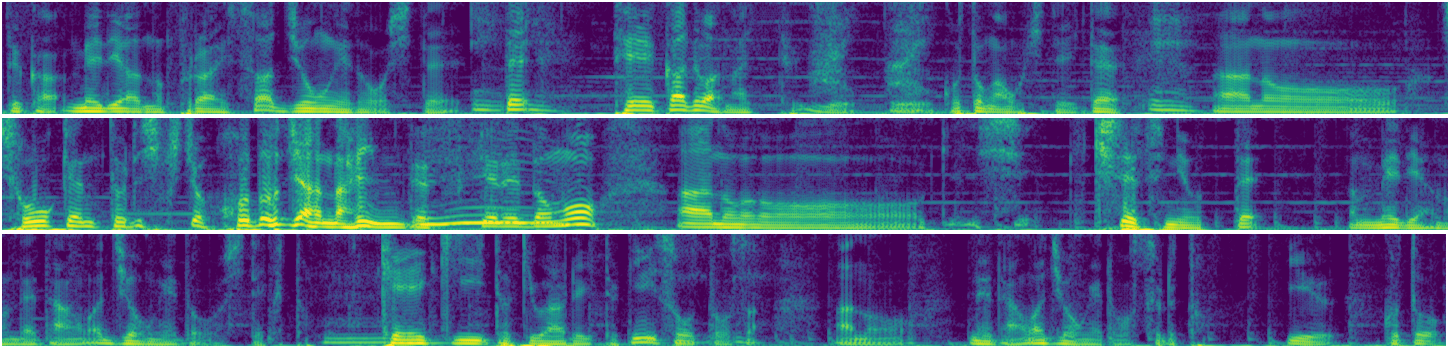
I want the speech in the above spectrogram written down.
ていうかメディアのプライスは上下動してで、低下ではないということが起きていて、あの証券取引所ほどじゃないんですけれども、あの季節によってメディアの値段は上下動していくと、景気いい時悪い時に相当さあの値段は上下動するということ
